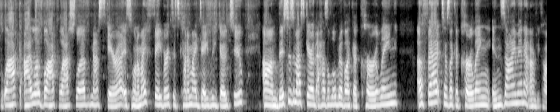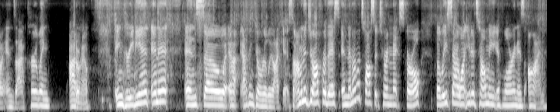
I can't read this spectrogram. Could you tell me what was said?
black I Love Black Lash Love mascara. It's one of my favorites. It's kind of my daily go-to. Um, this is a mascara that has a little bit of like a curling effect, has like a curling enzyme in it. I don't know if you call it enzyme, curling, I don't know, ingredient in it. And so uh, I think you'll really like it. So I'm going to draw for this and then I'm going to toss it to our next girl. But Lisa, I want you to tell me if Lauren is on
